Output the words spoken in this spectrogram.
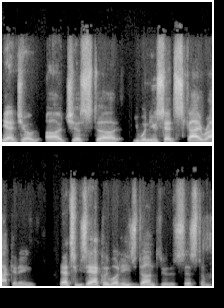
Yeah, Joe. Uh, just uh, when you said skyrocketing, that's exactly what he's done through the system.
